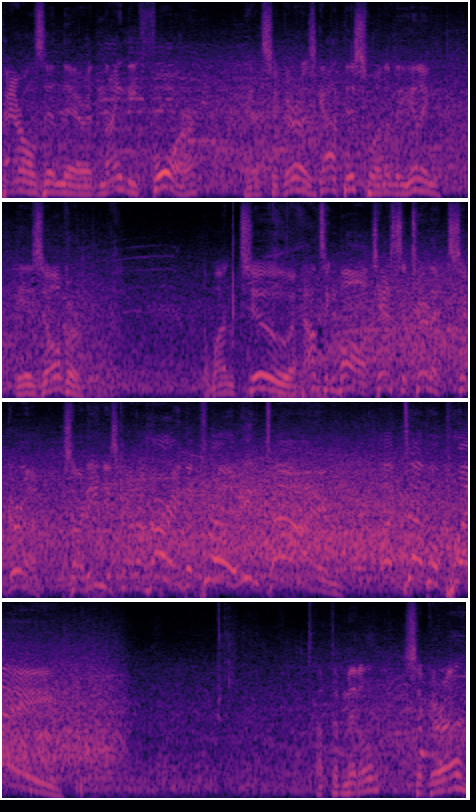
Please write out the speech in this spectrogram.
barrels in there at 94 and Segura's got this one and the inning is over. The one two a bouncing ball chance to turn it. Segura Sardinas got to hurry the throw in time. A double play. Up the middle Segura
